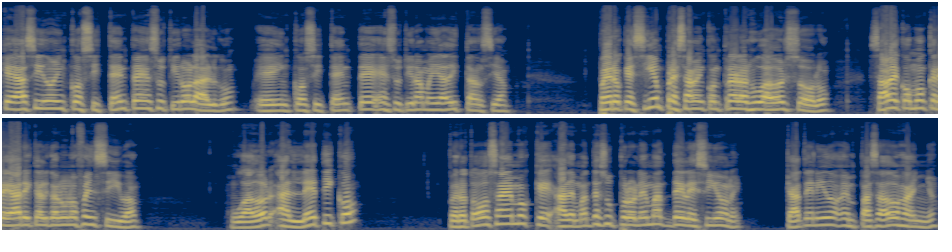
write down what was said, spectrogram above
que ha sido inconsistente en su tiro largo, eh, inconsistente en su tiro a media distancia, pero que siempre sabe encontrar al jugador solo, sabe cómo crear y cargar una ofensiva. Jugador atlético, pero todos sabemos que además de sus problemas de lesiones que ha tenido en pasados años,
